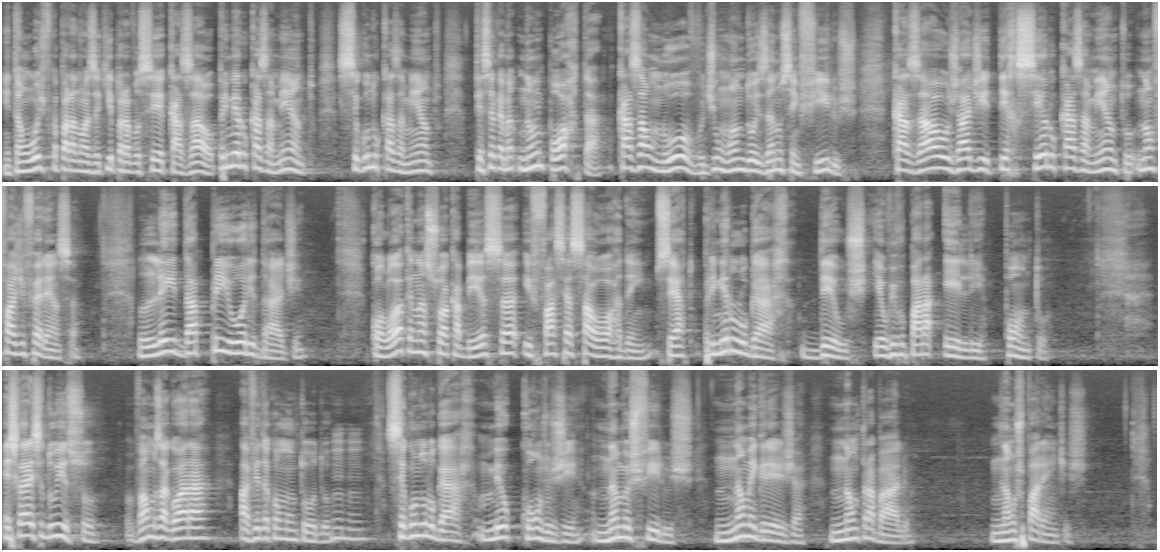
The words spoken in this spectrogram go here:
então hoje fica para nós aqui, para você, casal, primeiro casamento, segundo casamento, terceiro casamento, não importa. Casal novo, de um ano, dois anos sem filhos, casal já de terceiro casamento, não faz diferença. Lei da prioridade. Coloque na sua cabeça e faça essa ordem, certo? Primeiro lugar, Deus, eu vivo para Ele. Ponto. Esclarecido isso, vamos agora a vida como um todo. Uhum. Segundo lugar, meu cônjuge, não meus filhos, não igreja, não trabalho, não os parentes.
